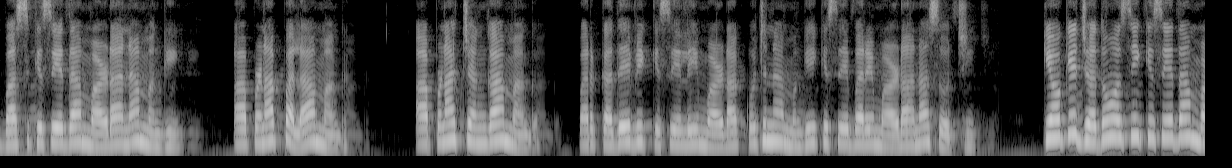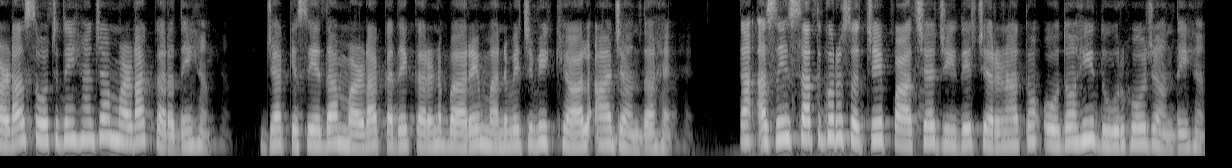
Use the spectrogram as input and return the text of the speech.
ਬਸ ਕਿਸੇ ਦਾ ਮਾੜਾ ਨਾ ਮੰਗੀ, ਆਪਣਾ ਭਲਾ ਮੰਗ, ਆਪਣਾ ਚੰਗਾ ਮੰਗ। ਪਰ ਕਦੇ ਵੀ ਕਿਸੇ ਲਈ ਮਾੜਾ ਕੁਝ ਨਾ ਮੰਗੀ, ਕਿਸੇ ਬਾਰੇ ਮਾੜਾ ਨਾ ਸੋਚੀ। ਕਿਉਂਕਿ ਜਦੋਂ ਅਸੀਂ ਕਿਸੇ ਦਾ ਮਾੜਾ ਸੋਚਦੇ ਹਾਂ ਜਾਂ ਮਾੜਾ ਕਰਦੇ ਹਾਂ, ਜਾਂ ਕਿਸੇ ਦਾ ਮਾੜਾ ਕਦੇ ਕਰਨ ਬਾਰੇ ਮਨ ਵਿੱਚ ਵੀ ਖਿਆਲ ਆ ਜਾਂਦਾ ਹੈ, ਤਾਂ ਅਸੀਂ ਸਤਿਗੁਰੂ ਸੱਚੇ ਪਾਤਸ਼ਾਹ ਜੀ ਦੇ ਚਰਨਾਂ ਤੋਂ ਉਦੋਂ ਹੀ ਦੂਰ ਹੋ ਜਾਂਦੇ ਹਾਂ।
